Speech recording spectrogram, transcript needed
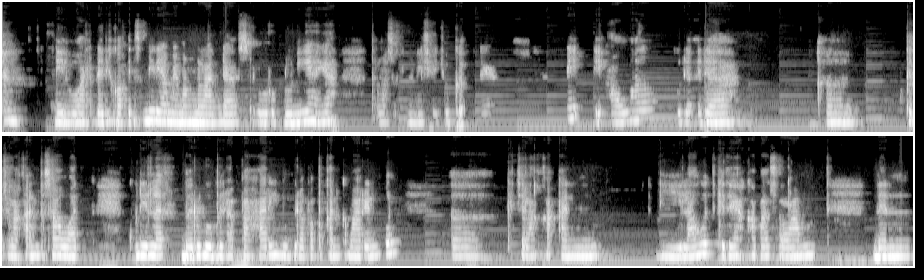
Di luar dari covid sendiri yang memang melanda seluruh dunia ya termasuk Indonesia juga gitu ya tapi di awal udah ada uh, kecelakaan pesawat. Kemudian baru beberapa hari beberapa pekan kemarin pun uh, kecelakaan di laut gitu ya kapal selam. Dan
